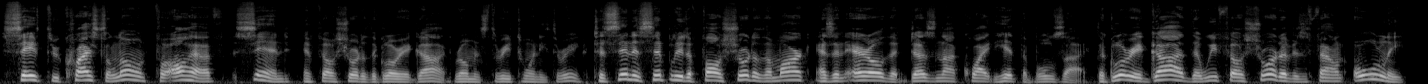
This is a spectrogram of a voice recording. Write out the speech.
saved through Christ alone, for all have sinned and fell short of the glory of God. Romans 3:23. To sin is simply to fall short of the mark as an arrow that does not quite hit the bullseye. The glory of God that we fell short of is found only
